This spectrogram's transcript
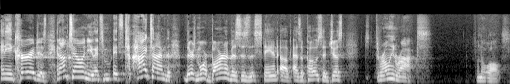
And he encourages. And I'm telling you, it's, it's high time that there's more Barnabases that stand up as opposed to just throwing rocks from the walls.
